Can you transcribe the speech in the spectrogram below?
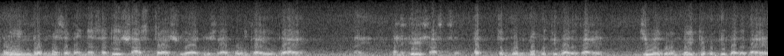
म्हणून ब्रह्म संबंधासाठी शास्त्राशिवाय दुसरा कोणताही उपाय नाही. आणि हे शास्त्र फक्त ब्रह्म प्रतिपादक आहे जीव ब्रह्मैक्य प्रतिपादक आहे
